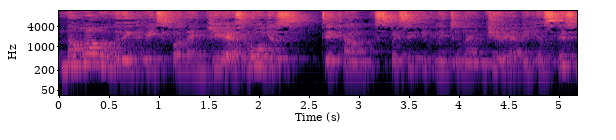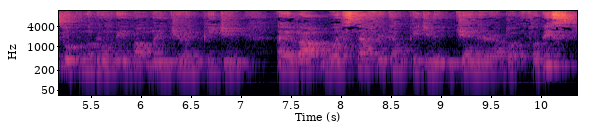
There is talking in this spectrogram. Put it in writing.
normal way we dey greet for nigeria so we'll just take am specifically to nigeria because this book not be only about nigerian pidgin and about west african pidgin in general but for this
